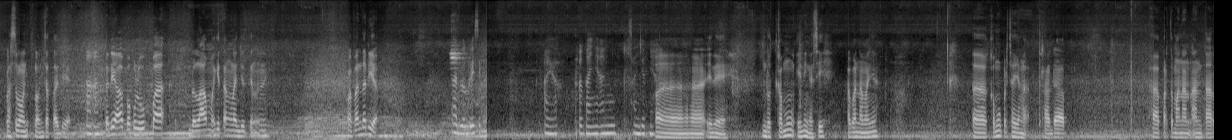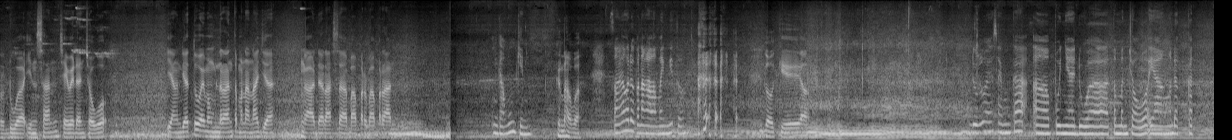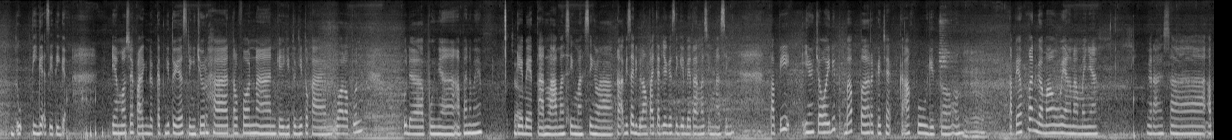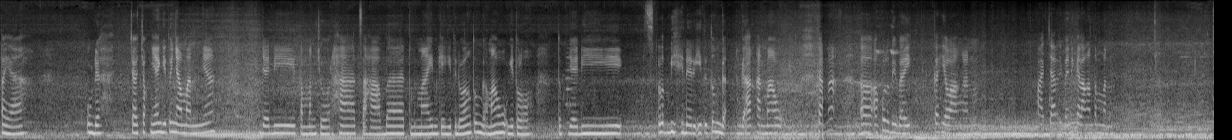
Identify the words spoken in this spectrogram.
langsung lon- loncat aja ya ah. tadi apa aku lupa udah lama kita ngelanjutin ini apaan tadi ya Tahan dulu berisik. Ayo, pertanyaan selanjutnya. eh ini. Menurut kamu ini gak sih? Apa namanya? Eh kamu percaya nggak terhadap eh, pertemanan antar dua insan cewek dan cowok? Yang dia tuh emang beneran temenan aja. Nggak ada rasa baper-baperan. Nggak mungkin. kenapa? Soalnya aku udah pernah ngalamin itu. gokil. Dulu SMK eh, punya dua temen cowok yang deket Du- tiga sih tiga. Ya maksudnya paling deket gitu ya sering curhat teleponan kayak gitu-gitu kan. Walaupun udah punya apa namanya Pacar. gebetan lah masing-masing lah. Gak bisa dibilang pacar juga sih gebetan masing-masing. Tapi yang cowok ini baper ke ke aku gitu. Mm-mm. Tapi aku kan nggak mau yang namanya ngerasa apa ya udah cocoknya gitu nyamannya jadi teman curhat sahabat teman main kayak gitu doang tuh nggak mau gitu loh untuk jadi lebih dari itu tuh nggak nggak akan mau gitu. karena eh, aku lebih baik kehilangan pacar dibanding kehilangan teman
